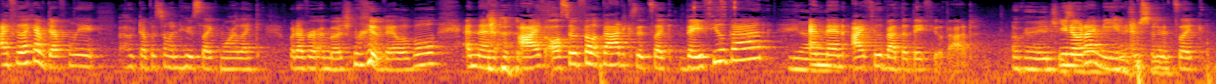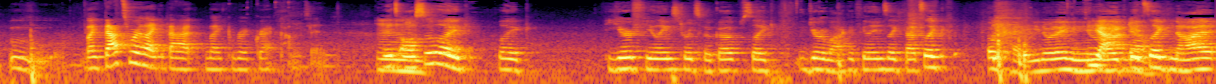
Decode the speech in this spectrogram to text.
I feel like I've definitely hooked up with someone who's like more like whatever emotionally available, and then I've also felt bad because it's like they feel bad, yeah. and then I feel bad that they feel bad. okay, interesting. You know what I mean? And Interesting. then it's like ooh, like that's where like that like regret comes in. It's Mm. also like like your feelings towards hookups, like your lack of feelings, like that's like okay. You know what I mean? Yeah. like it's like not.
